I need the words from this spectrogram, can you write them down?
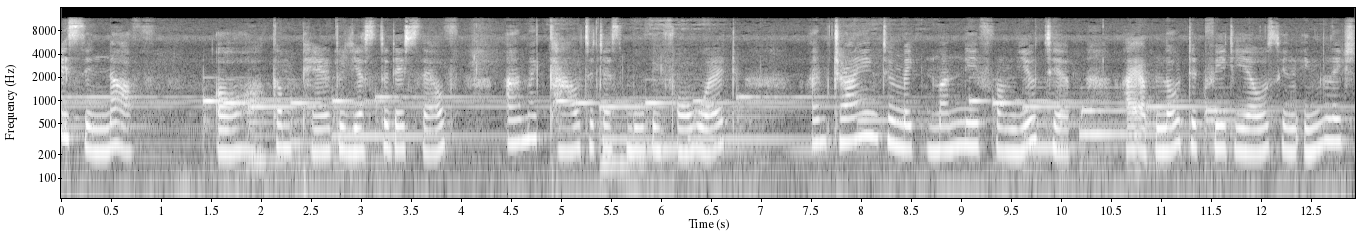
it's enough. Or compared to yesterday's self, I might count it as moving forward. I'm trying to make money from YouTube. I uploaded videos in English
